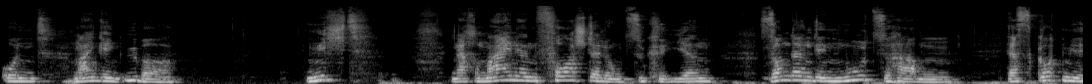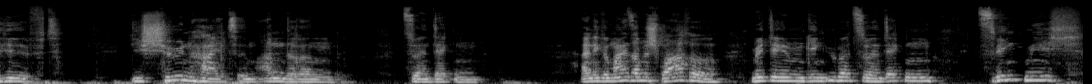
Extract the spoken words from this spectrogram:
Und mein Gegenüber nicht nach meinen Vorstellungen zu kreieren, sondern den Mut zu haben, dass Gott mir hilft, die Schönheit im anderen zu entdecken. Eine gemeinsame Sprache mit dem Gegenüber zu entdecken, zwingt mich,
